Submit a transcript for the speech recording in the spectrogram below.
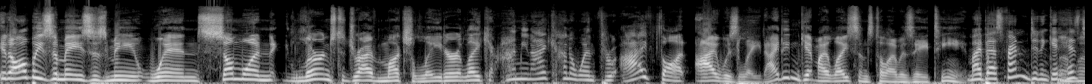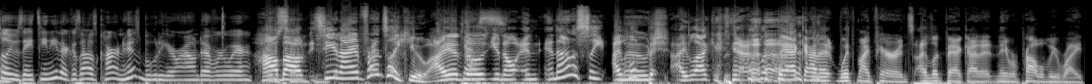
It always amazes me when someone learns to drive much later. Like, I mean, I kind of went through, I thought I was late. I didn't get my license till I was 18. My best friend didn't get oh, his till he was 18 either because I was carting his booty around everywhere. How about see? And I had friends like you. I had Yes. those, you know, and and honestly, I look, Mooch. ba- I like, I look back on it with my parents. I look back on it, and they were probably right.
